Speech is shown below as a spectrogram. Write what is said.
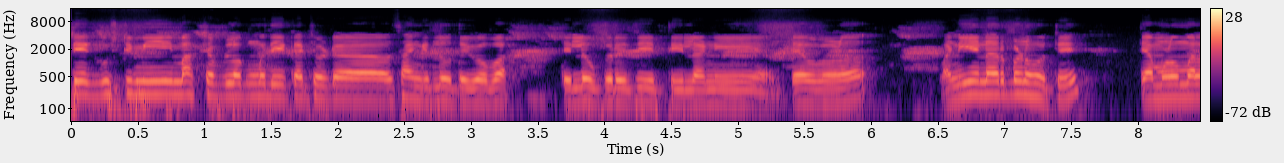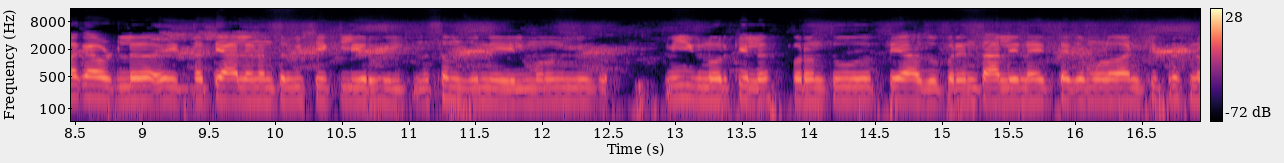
ते गोष्टी मी मागच्या ब्लॉगमध्ये एका छोट्या सांगितलं होतं की बाबा ते लवकरच येतील आणि त्यामुळं आणि येणार पण होते. त्यामुळं मला काय वाटलं एकदा ते आल्यानंतर विषय क्लिअर होईल समजून येईल म्हणून मी मी इग्नोर केलं. परंतु ते आजोपर्यंत आले नाहीत त्याच्यामुळं आणखी प्रश्न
